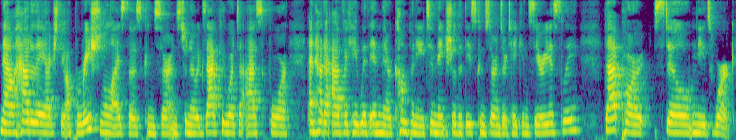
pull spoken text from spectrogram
Now, how do they actually operationalize those concerns to know exactly what to ask for and how to advocate within their company to make sure that these concerns are taken seriously? That part still needs work.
